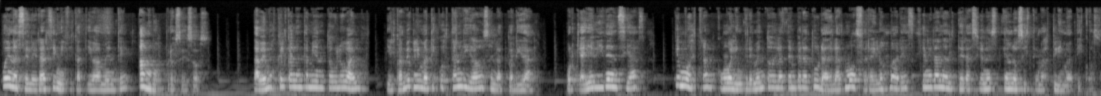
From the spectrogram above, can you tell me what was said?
pueden acelerar significativamente ambos procesos. Sabemos que el calentamiento global y el cambio climático están ligados en la actualidad, porque hay evidencias que muestran cómo el incremento de la temperatura de la atmósfera y los mares generan alteraciones en los sistemas climáticos.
